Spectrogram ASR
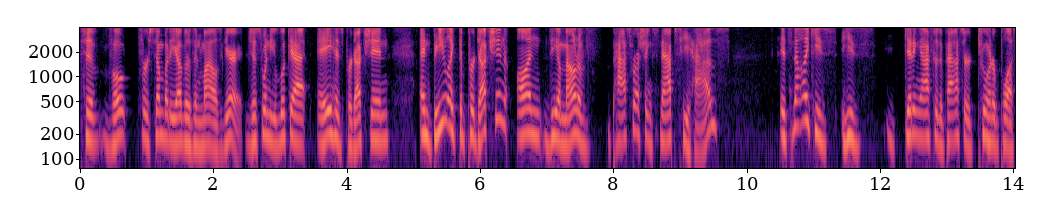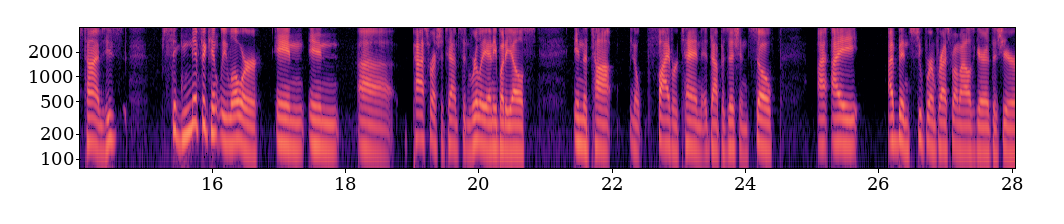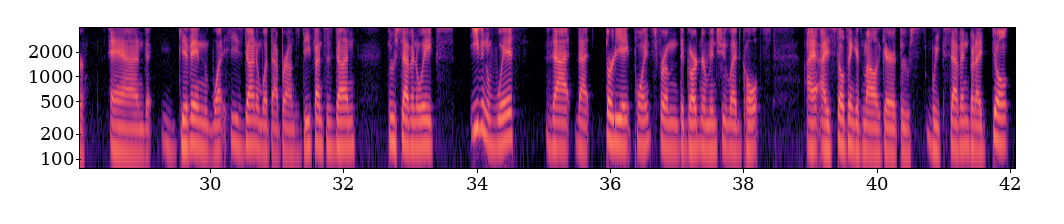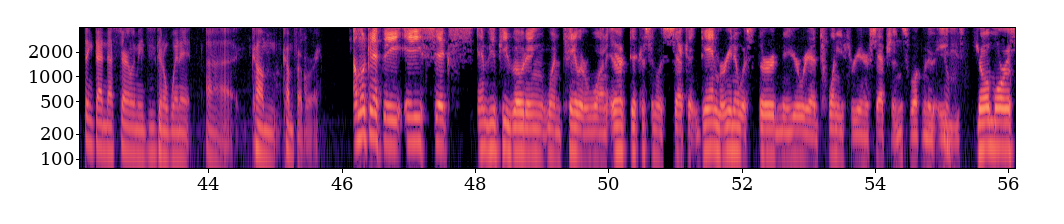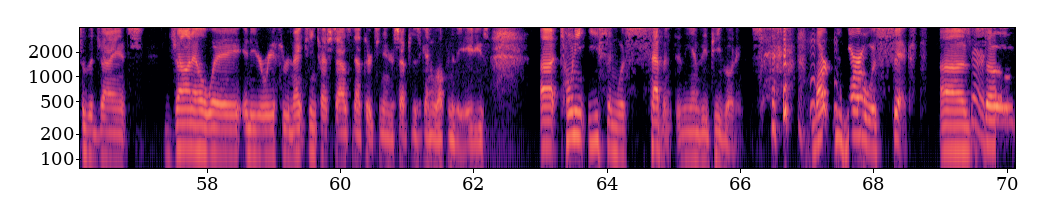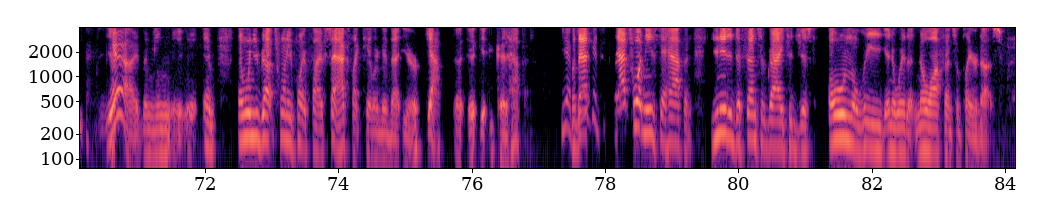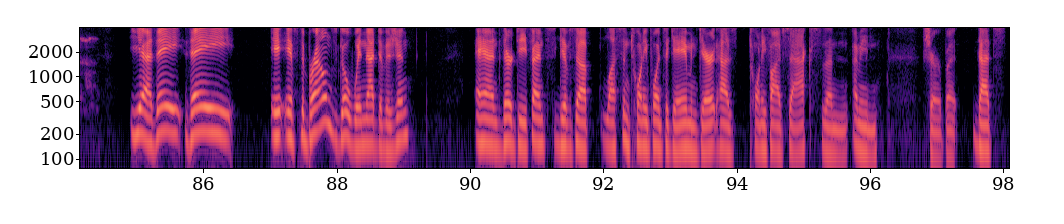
to vote for somebody other than Myles Garrett. Just when you look at A, his production, and B, like the production on the amount of pass rushing snaps he has, it's not like he's he's getting after the passer 200 plus times. He's significantly lower in in uh, pass rush attempts than really anybody else in the top, you know, five or ten at that position. So I, I I've been super impressed by Myles Garrett this year, and given what he's done and what that Browns defense has done through seven weeks, even with that that 38 points from the Gardner Minshew led Colts. I, I, still think it's Myles Garrett through week seven, but I don't think that necessarily means he's going to win it uh, come come February. I'm looking at the 86 MVP voting when Taylor won. Eric Dickerson was second. Dan Marino was third in the year we had 23 interceptions. Welcome to the 80s. Joe Morris of the Giants. John Elway in a year threw 19 touchdowns and had 13 interceptions. Again, welcome to the 80s. Uh, Tony Eason was seventh in the MVP voting. Mark Navarro was sixth. Uh, sure. So yeah, I mean, and, and when you've got 20.5 sacks like Taylor did that year, yeah, it, it could happen. Yeah, but that, that's what needs to happen. You need a defensive guy to just own the league in a way that no offensive player does. Yeah, they they if the Browns go win that division and their defense gives up less than 20 points a game and Garrett has 25 sacks, then I mean, sure, but that's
